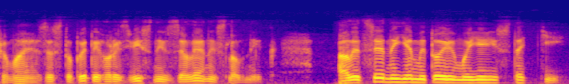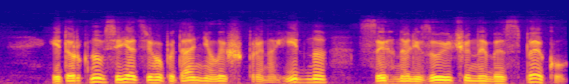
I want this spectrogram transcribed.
що має заступити горизвісний зелений словник, але це не є метою моєї статті, і торкнувся я цього питання лише принагідно, сигналізуючи небезпеку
